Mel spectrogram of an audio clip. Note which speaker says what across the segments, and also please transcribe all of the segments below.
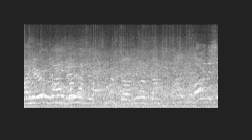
Speaker 1: Right here. Guys,
Speaker 2: come
Speaker 1: back. Come, come.
Speaker 2: Over the shoulder.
